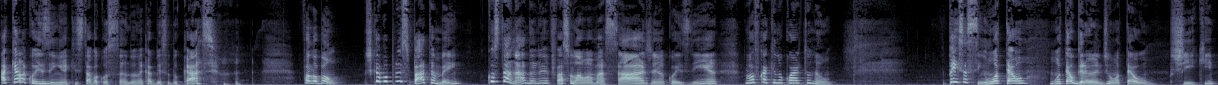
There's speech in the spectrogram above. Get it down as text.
aquela coisinha que estava coçando na cabeça do Cássio falou: Bom, acho que eu vou para o spa também. Custa nada, né? Faço lá uma massagem, uma coisinha. Não vou ficar aqui no quarto, não. Pensa assim: um hotel, um hotel grande, um hotel chique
